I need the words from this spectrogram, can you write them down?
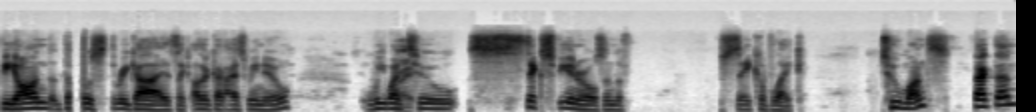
beyond those three guys, like other guys we knew, we went Right. to six funerals in the sake of like two months back then.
